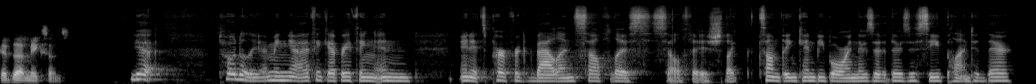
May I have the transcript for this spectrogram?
if that makes sense yeah Totally. I mean, yeah, I think everything in in its perfect balance, selfless, selfish, like something can be born. There's a there's a seed planted there.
